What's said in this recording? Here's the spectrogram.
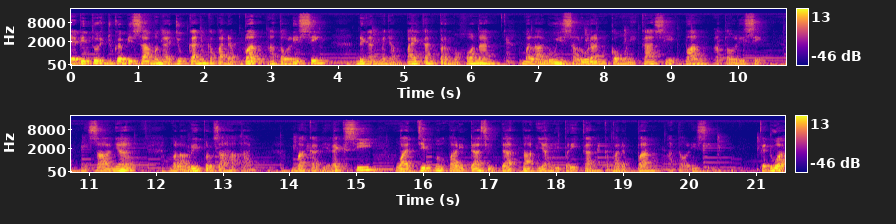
debitur juga bisa mengajukan kepada bank atau leasing dengan menyampaikan permohonan melalui saluran komunikasi bank atau leasing, misalnya melalui perusahaan. Maka direksi wajib memvalidasi data yang diberikan kepada bank atau leasing. Kedua,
